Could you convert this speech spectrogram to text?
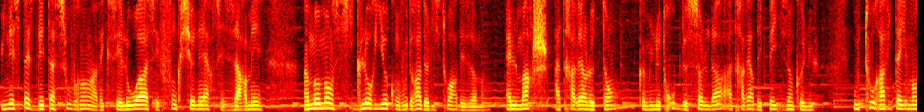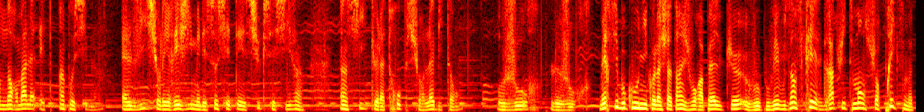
une espèce d'État souverain avec ses lois, ses fonctionnaires, ses armées, un moment si glorieux qu'on voudra de l'histoire des hommes. Elle marche à travers le temps comme une troupe de soldats à travers des pays inconnus, où tout ravitaillement normal est impossible. Elle vit sur les régimes et les sociétés successives, ainsi que la troupe sur l'habitant, au jour le jour. Merci beaucoup Nicolas Chatin et je vous rappelle que vous pouvez vous inscrire gratuitement sur prixm.org.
